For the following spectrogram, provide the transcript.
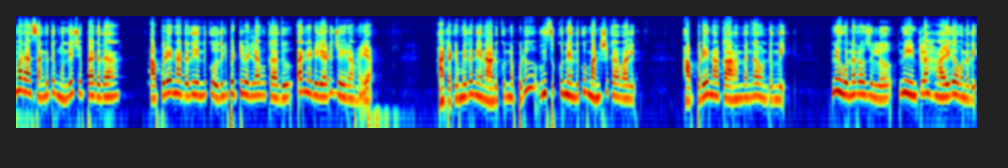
మరి ఆ సంగతి ముందే చెప్పా కదా. అప్పుడే నా గది ఎందుకు వదిలిపెట్టి వెళ్ళావు కాదు అని అడిగాడు జయరామయ్య. అటక మీద నేను ఆడుకున్నప్పుడు విసుక్కునేందుకు మనిషి కావాలి. అప్పుడే నాకు ఆనందంగా ఉంటుంది. నీ ఉన్న రోజుల్లో నీ ఇంట్లో హాయిగా ఉన్నది.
